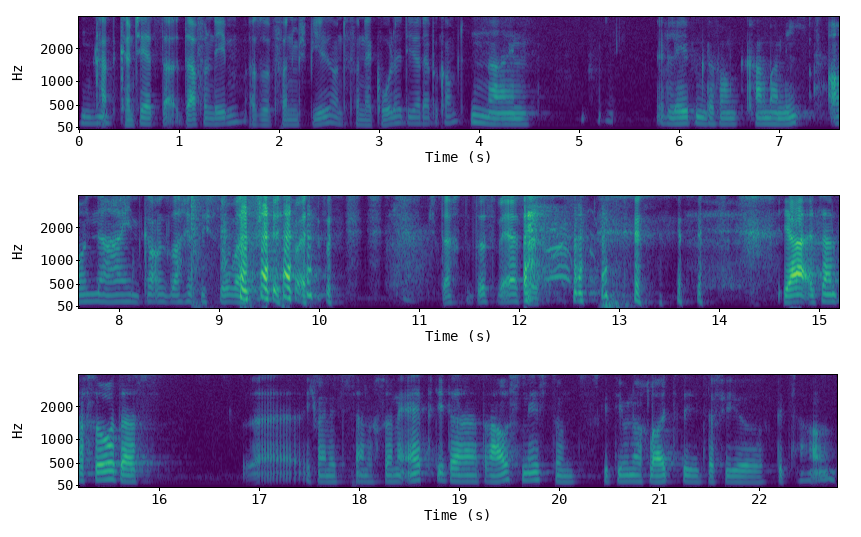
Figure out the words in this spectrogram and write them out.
Mhm. kann, könnt ihr jetzt da, davon leben? Also von dem Spiel und von der Kohle, die ihr da bekommt? Nein, leben davon kann man nicht. Oh nein, komm, sag jetzt nicht sowas. ich dachte, das wär's jetzt. Ja, es ist einfach so, dass äh, ich meine, jetzt ist einfach so eine App, die da draußen ist und es gibt immer noch Leute, die dafür bezahlen.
